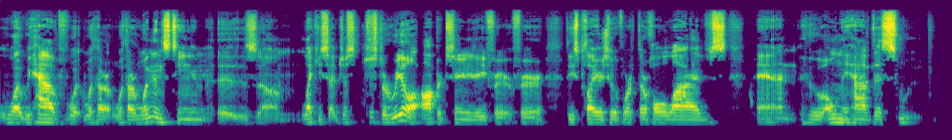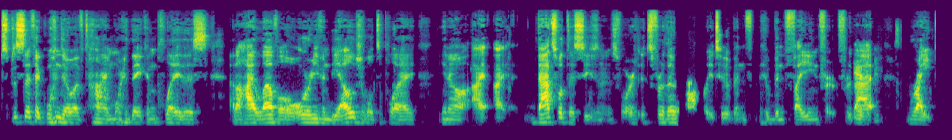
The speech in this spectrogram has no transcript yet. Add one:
what we have with, with, our with our women's team is um, like you said just just a real opportunity for for these players who have worked their whole lives and who only have this specific window of time where they can play this at a high level or even be eligible to play, you know, I, I that's what this season is for. It's for those athletes who have been who've been fighting for for that right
